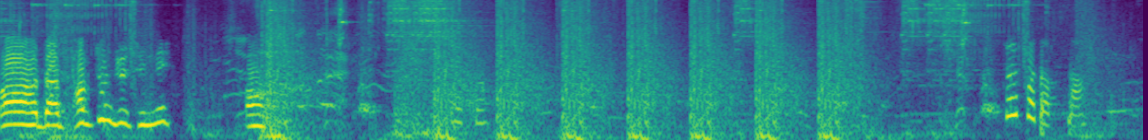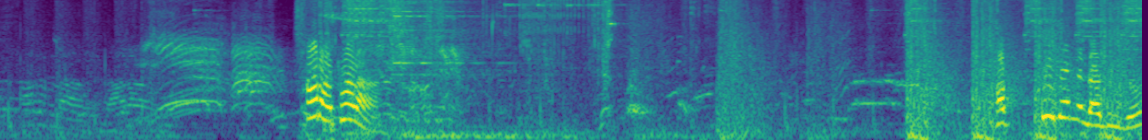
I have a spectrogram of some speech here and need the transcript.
아, 나 밥 좀 줄 수 있니? 아, 슬퍼 졌다. 팔아, 팔아. 밥풀 되면 나 좀 줘.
